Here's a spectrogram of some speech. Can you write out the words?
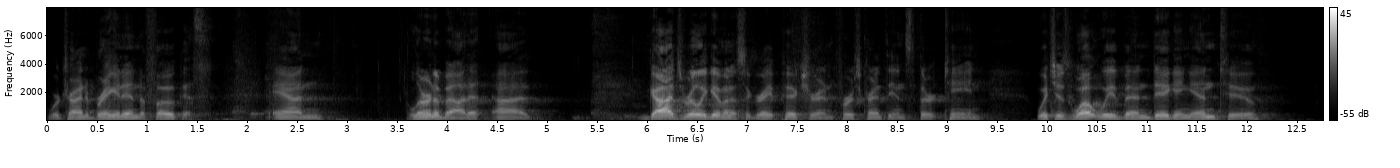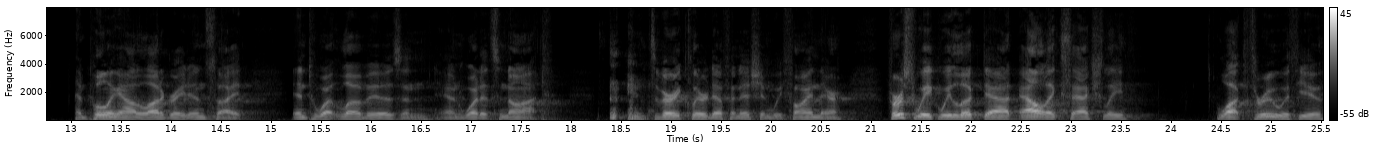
We're trying to bring it into focus, and learn about it. Uh, God's really given us a great picture in 1 Corinthians 13, which is what we've been digging into and pulling out a lot of great insight into what love is and, and what it's not. it's a very clear definition we find there. First week we looked at, Alex actually walked through with you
